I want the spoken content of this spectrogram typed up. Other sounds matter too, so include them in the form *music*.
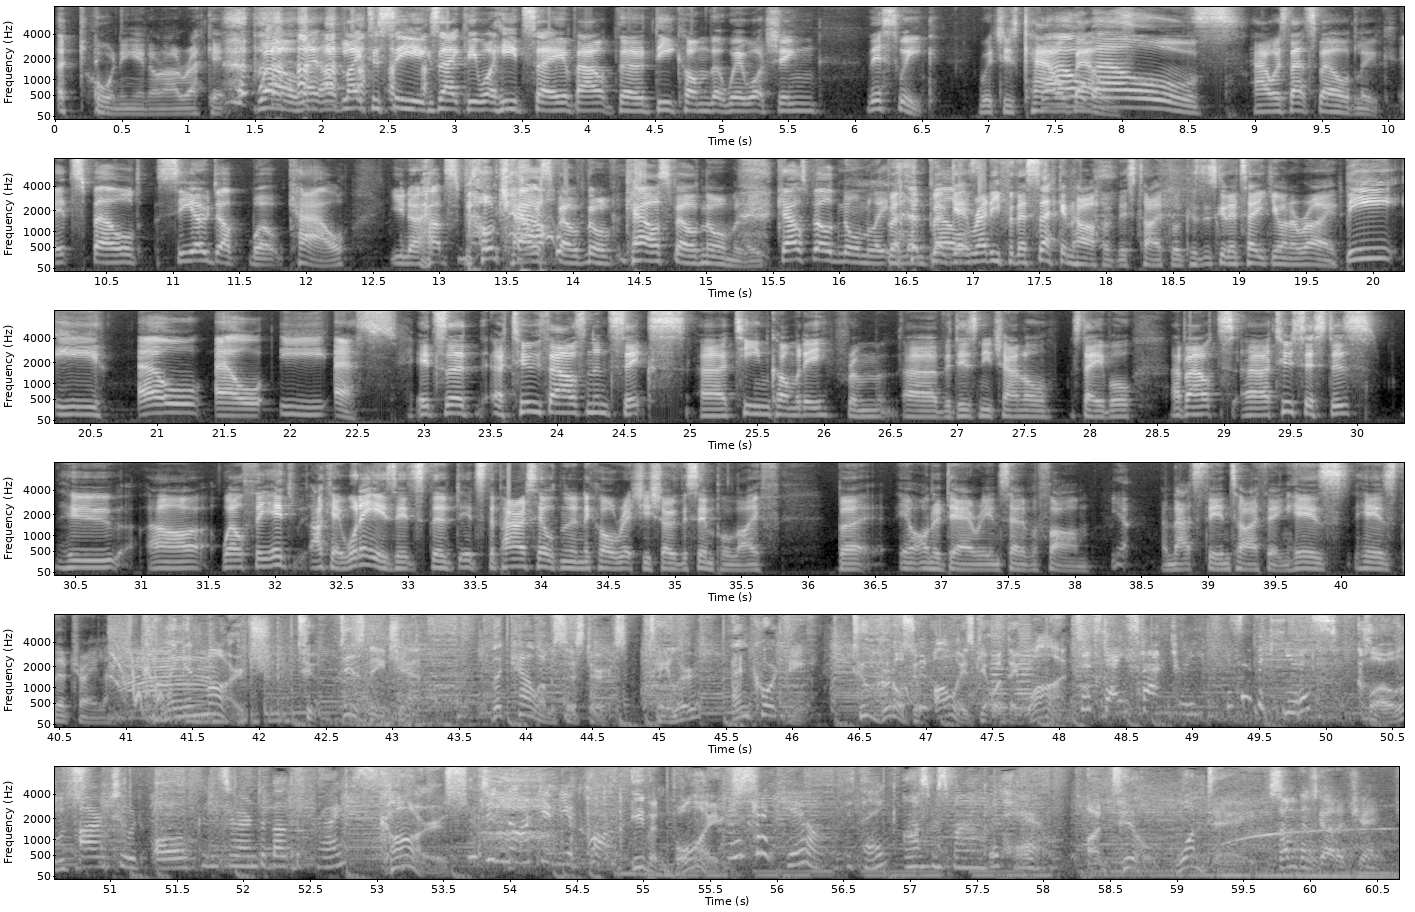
*laughs* Horning in on our racket. Well, I'd like to see exactly what he'd say about the DCOM that we're watching this week, which is Cow Belles. Cowbells. How is that spelled, Luke? It's spelled C O W. Well, cow. You know how to spell Cow cow. spelled, nor- cow spelled normally. *laughs* Cow spelled normally, But, but get ready for the second half of this title because it's going to take you on a ride. B E L L E S. It's a, a 2006 uh, teen comedy from uh, the Disney Channel stable about uh, two sisters who are wealthy. It, okay, what it is, it's the it's the Paris Hilton and Nicole Richie show, The Simple Life, but on a dairy instead of a farm. Yeah. and that's the entire thing. Here's here's the trailer. Coming in March to Disney Channel. The Callum sisters, Taylor and Courtney. Two girls who always get what they want. That's Daddy's factory. Isn't it the cutest? Clothes, Aren't you at all concerned about the price? cars, You did not get me a car. even boys. He's boys. kind of cute. You think? Awesome smile, good hair. Until one day, Something's got to change.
